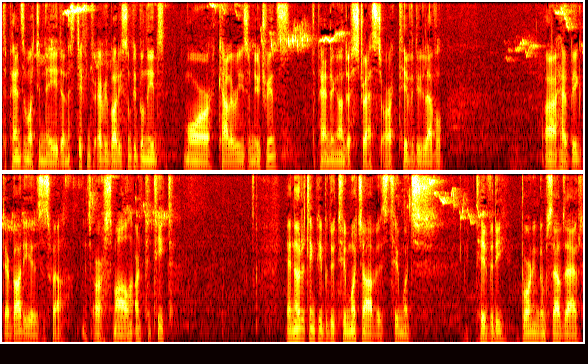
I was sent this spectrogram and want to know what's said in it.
Depends on what you need and it's different for everybody. Some people need more calories or nutrients depending on their stress or activity level or how big their body is as well or small or petite. Another thing people do too much of is too much activity, burning themselves out,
